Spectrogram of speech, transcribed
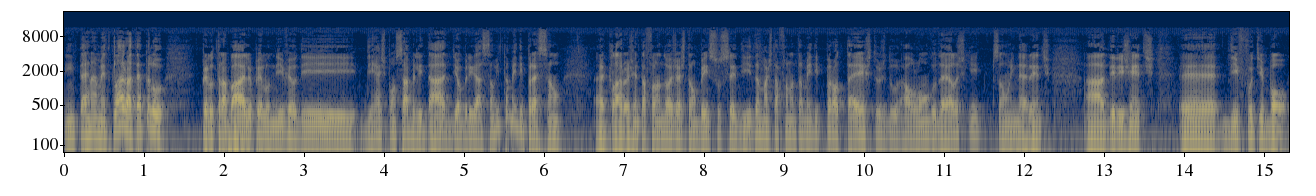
internamente. Claro, até pelo, pelo trabalho, pelo nível de, de responsabilidade, de obrigação e também de pressão. É claro, a gente está falando de uma gestão bem sucedida, mas está falando também de protestos do, ao longo delas que são inerentes a dirigentes é, de futebol.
